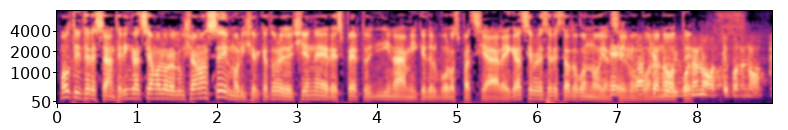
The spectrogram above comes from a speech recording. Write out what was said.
Molto interessante. Ringraziamo allora Luciano Anselmo, ricercatore del CNR, esperto di dinamiche del volo spaziale. Grazie per essere stato con noi, Anselmo. Eh, buonanotte. buonanotte, buonanotte.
